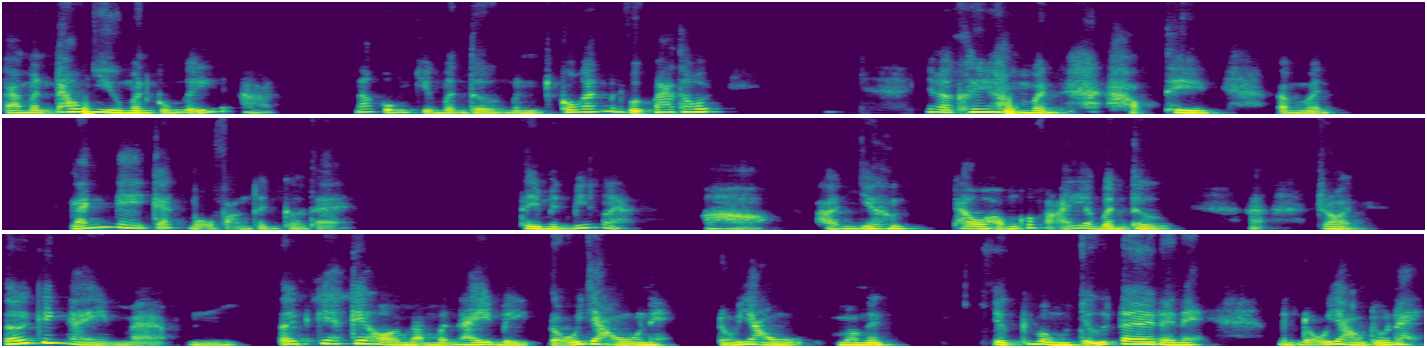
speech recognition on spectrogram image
Và mình đau nhiều mình cũng nghĩ à, nó cũng chuyện bình thường mình cố gắng mình vượt qua thôi. Nhưng mà khi mà mình học thiền và mình lắng nghe các bộ phận trên cơ thể thì mình biết là à, hình như đau không có phải là bình thường. À, rồi tới cái ngày mà ừ, tới cái cái hồi mà mình hay bị đổ dầu nè đổ dầu mọi người giờ cái vùng chữ T này nè mình đổ dầu chỗ này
